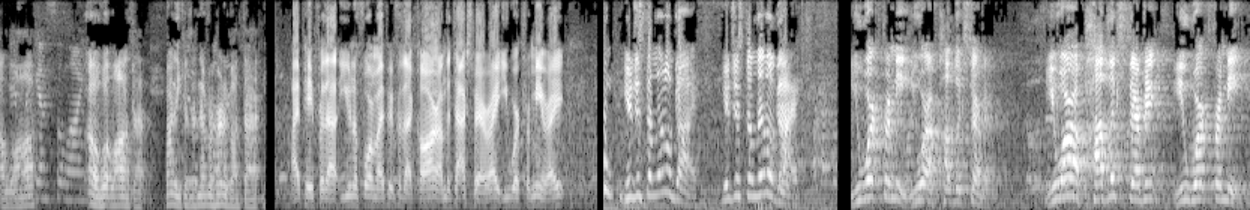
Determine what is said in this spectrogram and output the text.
a law? law? Oh, what law is that? Funny, because I've never heard about that. I pay for that uniform, I pay for that car, I'm the taxpayer, right? You work for me, right? You're just a little guy. You're just a little guy. You work for me. You are a public servant. You are a public servant. You work for me.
